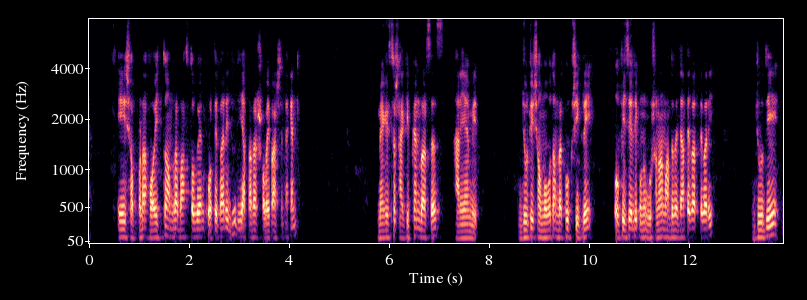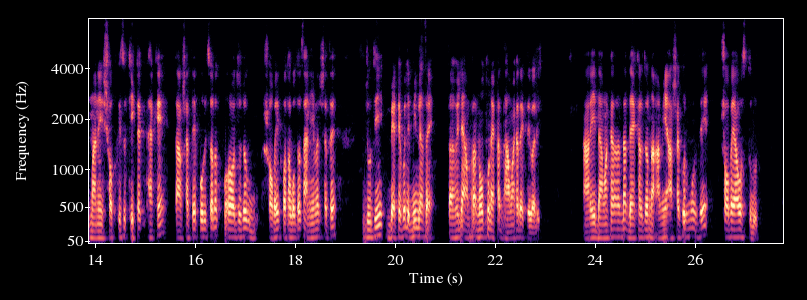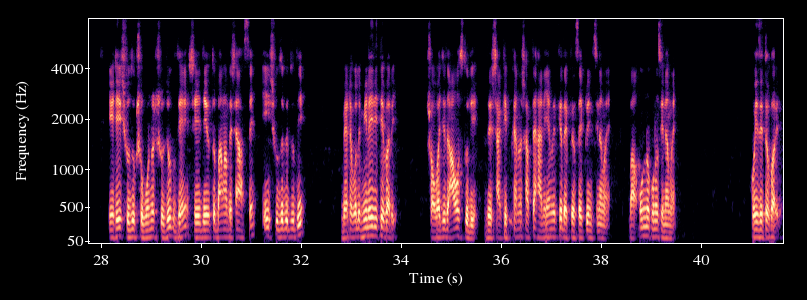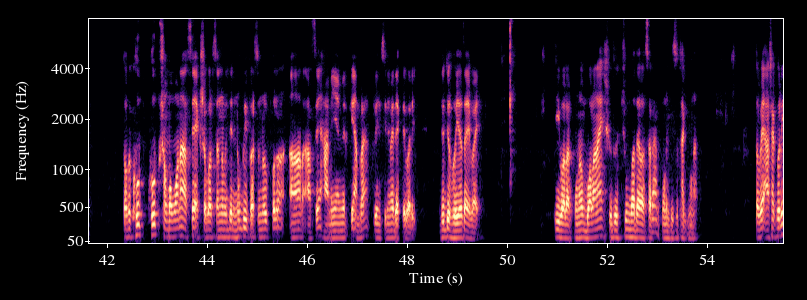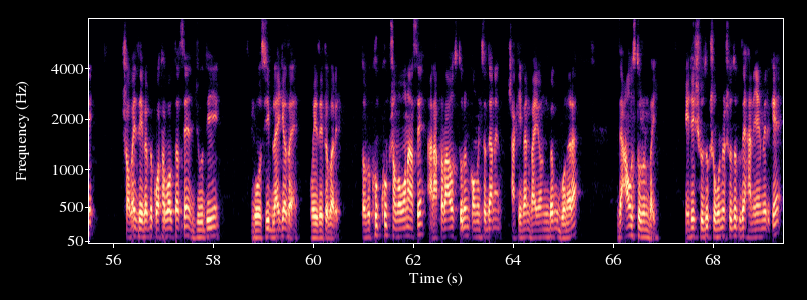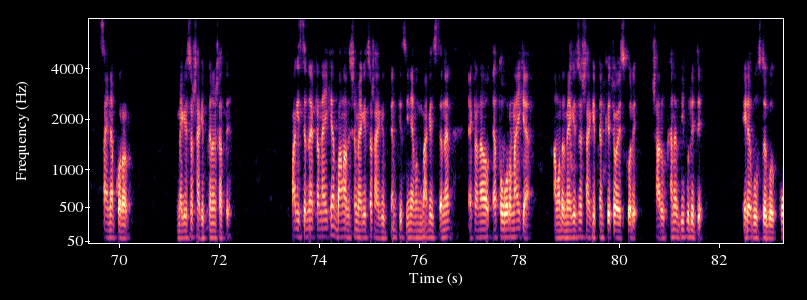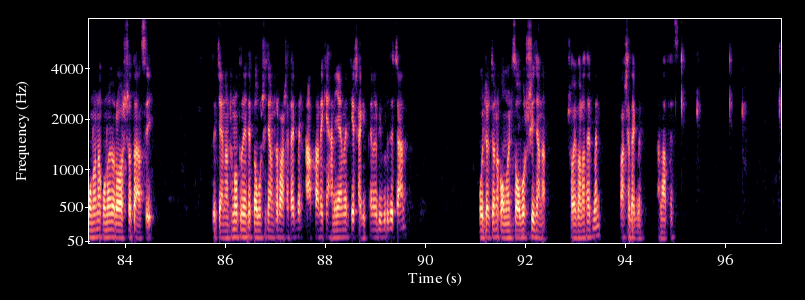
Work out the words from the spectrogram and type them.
এই স্বপ্নটা হয়তো আমরা বাস্তবায়ন করতে পারি যদি আপনারা সবাই পাশে থাকেন। Megastar Shakib Khan versus Hani Aamir. জুটি সম্ভবত আমরা খুব শীঘ্রই অফিসিয়ালি কোনো ঘোষণার মাধ্যমে জানতে পারতে পারি। যদি মানে সবকিছু ঠিকঠাক থাকে তার সাথে পরিচালক প্রযোজক সবাই কথা বলতে আনিয়ামের সাথে যদি ব্যাটে বলে মিলা যায় তাহলে আমরা নতুন একটা ধামাকা দেখতে পারি। আর এই ধামাকাটা দেখার জন্য আমি আশা করব যে সবাই আওয়াজ তুলুন এটি সুযোগ, সুবর্ণ সুযোগ যে সে যেহেতু বাংলাদেশে আছে, এই সুযোগে যদি ব্যাটে বলে মিলিয়ে দিতে পারি, সবাই যদি আওয়াজ তুলি যে শাকিব খানের সাথে হানি আমিরকে দেখতে চাই প্রিন্স সিনেমায় বা অন্য কোনো সিনেমায়, হয়ে যেতে পারে। তবে খুব খুব সম্ভাবনা আছে একশো পার্সেন্টের মধ্যে, নব্বই পার্সেন্টের উপর আর আছে হানি আমিরকে আমরা প্রিন্স সিনেমায় দেখতে পারি। যদি হয়ে যায় ভাই। কি বলার, কোনো বলা নাই, শুধু চুম্বা দেওয়া ছাড়া আর কোনো কিছু থাকবে না। তবে আশা করি সবাই যেভাবে কথা বলতেছে, যদি গসিপ লাইকা যায়, হয়ে যেতে পারে। তবে খুব খুব সম্ভাবনা আছে। আর আপনারা আওয়াজ তুলুন কমেন্টসে জানেন সাকিবান ভাই এবং বোনেরা, যে আওয়াজ তুলুন ভাই। এটি সুযোগ, সুবর্ণ সুযোগ যে হানি আমিরকে সাইন আপ করার মেগাস্টার শাকিব খানের সাথে। পাকিস্তানের একটা নায়িকা, বাংলাদেশের মেগাস্টার শাকিব খানকে চিনে এবং পাকিস্তানের একটা এত বড় নায়িকা আমাদের মেগাস্টার শাকিব খানকে চয়েস করে। শাহরুখ খানের বিপরীতে। এটা বুঝতে হবে, কোনো না কোনো রহস্য তো আছে তো চ্যানেলটা নতুন এতে অবশ্যই চ্যানেলটার পাশে থাকবেন। আপনারা কি হানি আমিরকে শাকিব খানের বিপরীতে চান? ওইটার জন্য কমেন্টস অবশ্যই জানান। সবাই ভালো থাকবেন, পাশে থাকবেন। আল্লাহ হাফেজ।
